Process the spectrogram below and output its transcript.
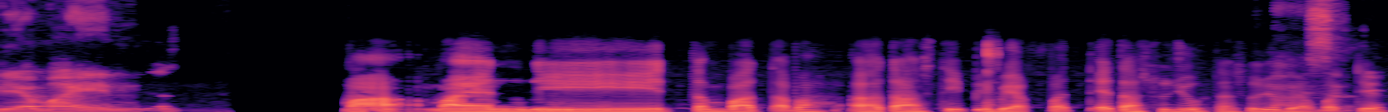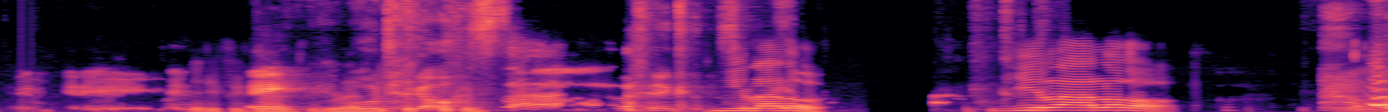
dia main Ma main di tempat apa? eh, Trans TV banyak banget. Eh Trans 7, Trans 7 banyak banget ya. Jadi Eh, figuran-figuran udah dikit gak gitu. usah. Udah gak usah. Gila lo. Gila lo. Gila.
